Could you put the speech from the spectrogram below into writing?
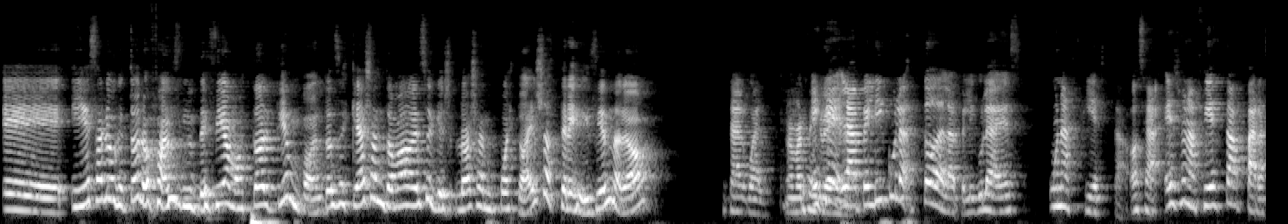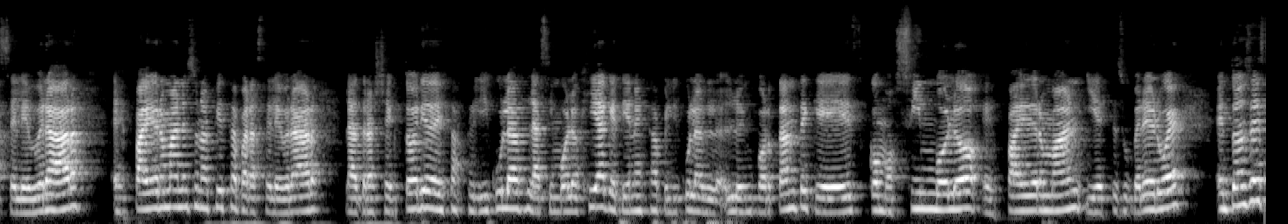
Eh, y es algo que todos los fans decíamos todo el tiempo. Entonces, que hayan tomado eso y que lo hayan puesto a ellos tres diciéndolo. Tal cual. es que la película, toda la película es una fiesta. O sea, es una fiesta para celebrar. Spider-Man es una fiesta para celebrar la trayectoria de estas películas, la simbología que tiene esta película, lo importante que es como símbolo Spider-Man y este superhéroe. Entonces,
